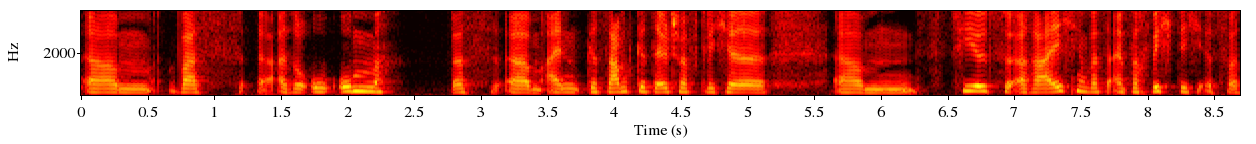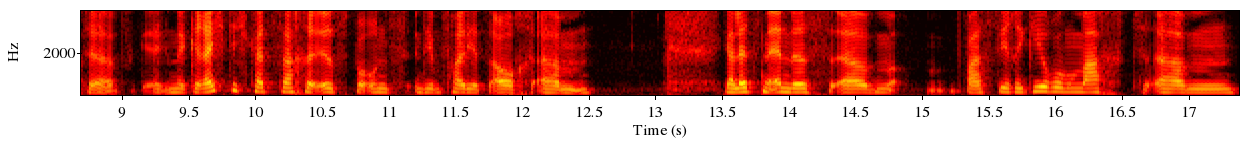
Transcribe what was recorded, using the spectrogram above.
ähm, was, also um das ähm, ein gesamtgesellschaftliche ähm, Ziel zu erreichen, was einfach wichtig ist, was ja eine Gerechtigkeitssache ist, bei uns in dem Fall jetzt auch ähm, ja letzten Endes, ähm, was die Regierung macht, ähm,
